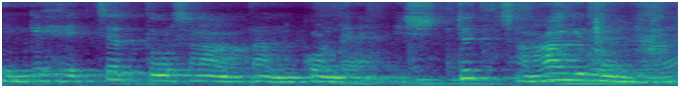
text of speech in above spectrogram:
ನಿಮಗೆ ಹೆಚ್ಚದ್ದು ತೋರಿಸೋಣ ಅಂತ ಅಂದ್ಕೊಂಡೆ ಎಷ್ಟು ಚೆನ್ನಾಗಿದೆ ಅಂದರೆ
